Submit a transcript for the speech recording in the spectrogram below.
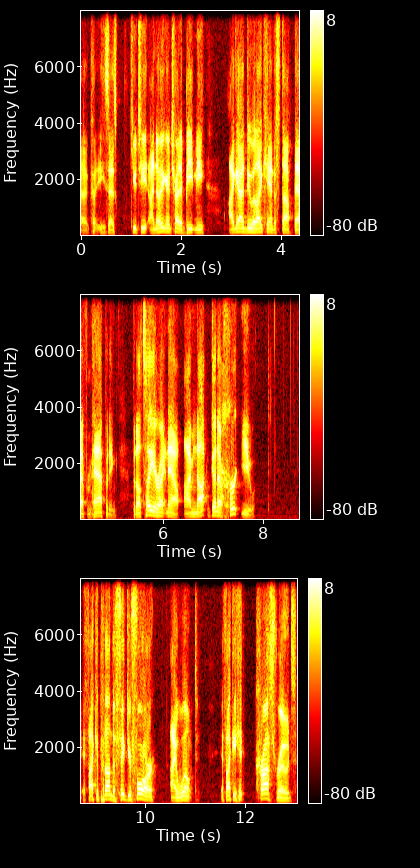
uh, he says, QT, I know you're going to try to beat me. I got to do what I can to stop that from happening. But I'll tell you right now, I'm not going to hurt you. If I could put on the figure four, I won't. If I could hit crossroads,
